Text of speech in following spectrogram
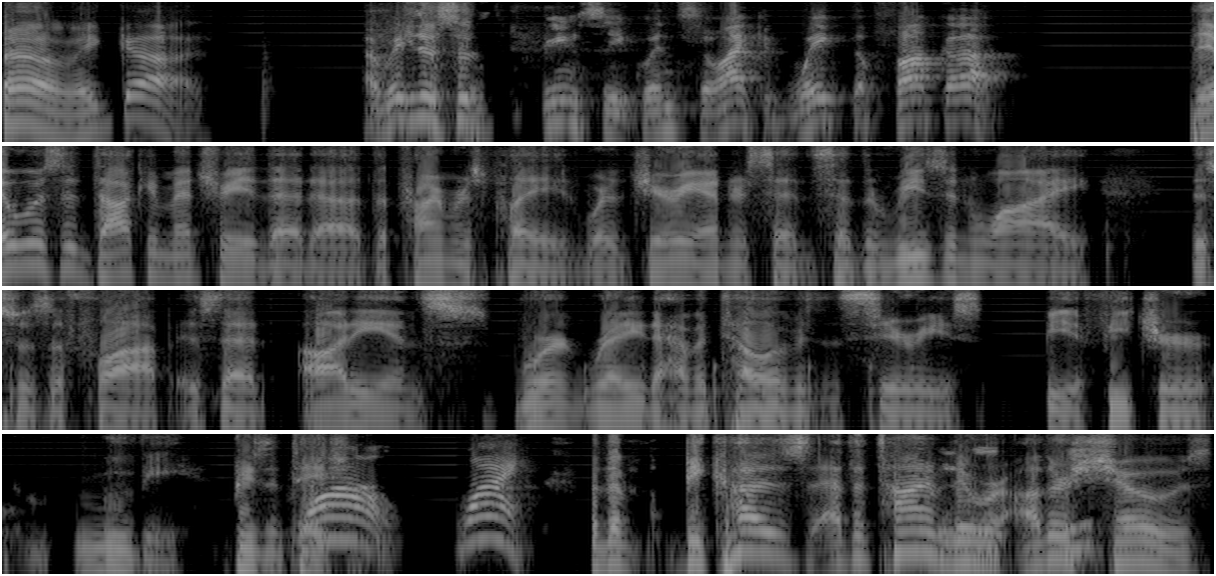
Oh my god. I wish You know, this so- was a dream sequence so I could wake the fuck up. There was a documentary that uh, the Primers played where Gerry Anderson said the reason why this was a flop is that audience weren't ready to have a television series be a feature movie presentation. Why? Why? But the because at the time there were other shows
